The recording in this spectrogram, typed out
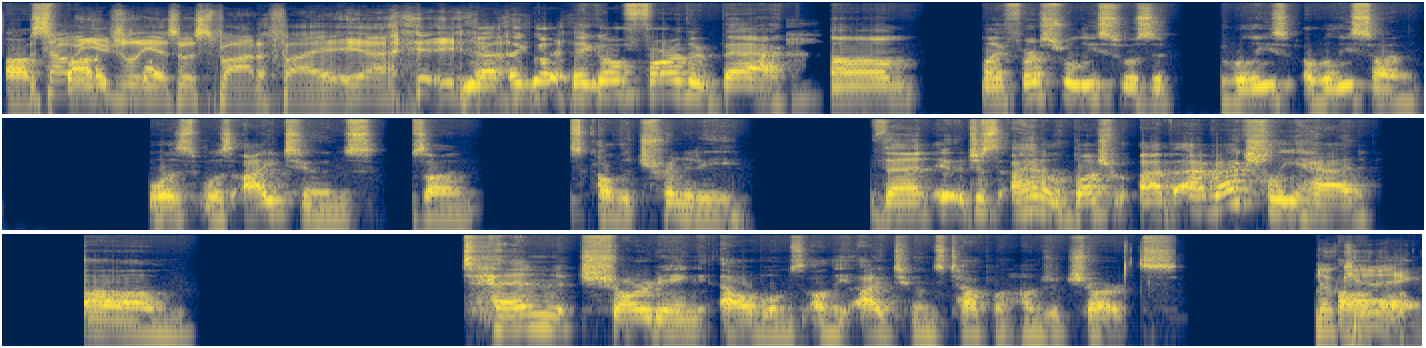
Uh, that's how it usually is with Spotify. Yeah. yeah, they go they go farther back. Um, my first release was a release a release on was was iTunes. It was on it's called the Trinity. Then it just I had a bunch. Of, I've I've actually had um ten charting albums on the iTunes Top 100 charts. No Uh, kidding.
